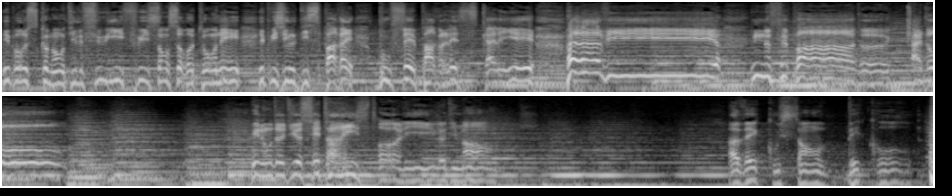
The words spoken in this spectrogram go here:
Et brusquement il fuit, fuit sans se retourner, et puis il disparaît, bouffé par l'escalier. La vie ne fait pas de cadeaux. Et nom de Dieu, c'est triste, Orly, le dimanche. Avec ou sans béco. Et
